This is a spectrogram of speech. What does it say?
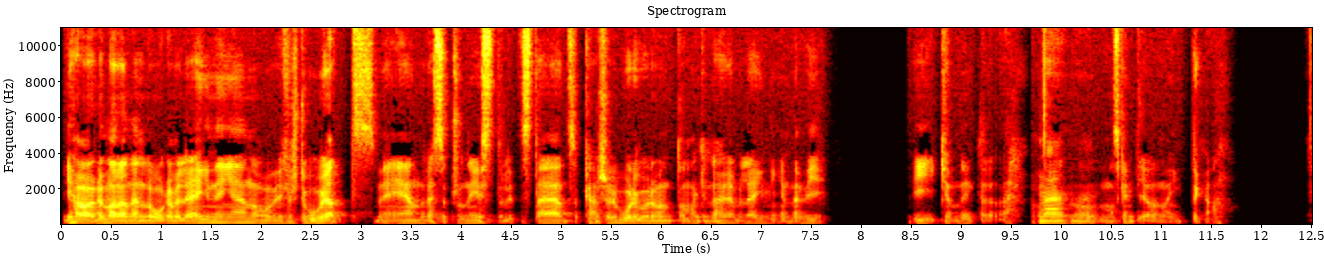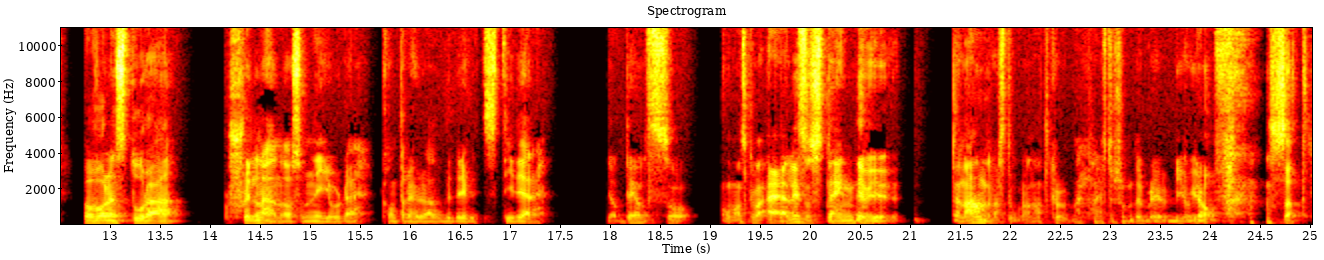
Vi hörde bara den låga beläggningen och vi förstod att med en receptionist och lite städ så kanske det borde gå runt om man kunde höja beläggningen. Men vi, vi kunde inte det där. Och, Nej, nej. och man ska inte göra det man inte kan. Vad var den stora skillnaden då som ni gjorde kontra hur det hade bedrivits tidigare? Ja, dels så om man ska vara ärlig så stängde vi ju den andra stora nattklubben eftersom det blev biograf. så att,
